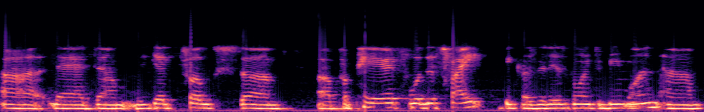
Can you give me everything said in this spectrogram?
uh, that um, we get folks um, uh, prepared for this fight because it is going to be one. Um,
